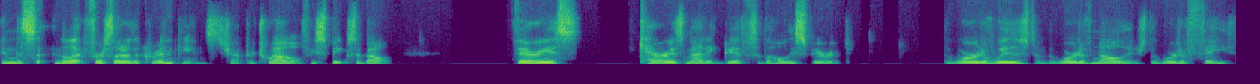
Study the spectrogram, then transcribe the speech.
In the, in the first letter of the Corinthians, chapter 12, he speaks about various charismatic gifts of the Holy Spirit the word of wisdom, the word of knowledge, the word of faith,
